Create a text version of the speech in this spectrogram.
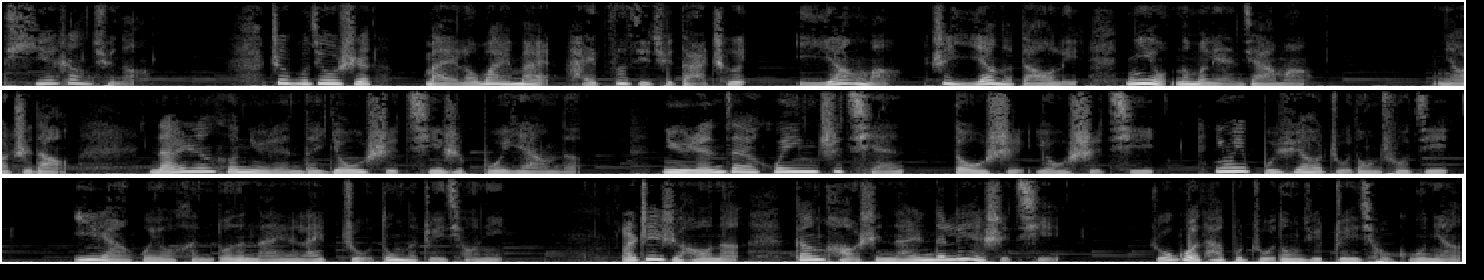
贴上去呢？这不就是买了外卖还自己去打车一样吗？是一样的道理。你有那么廉价吗？你要知道，男人和女人的优势期是不一样的。女人在婚姻之前都是优势期，因为不需要主动出击，依然会有很多的男人来主动的追求你，而这时候呢，刚好是男人的劣势期。如果他不主动去追求姑娘，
